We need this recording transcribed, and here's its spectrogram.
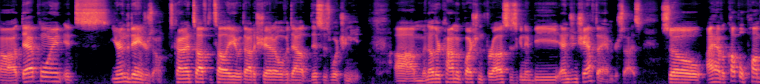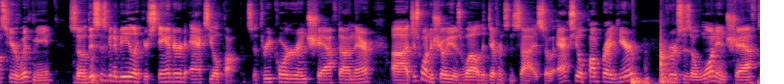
Uh, at that point, it's you're in the danger zone. It's kind of tough to tell you without a shadow of a doubt this is what you need. Um, another common question for us is going to be engine shaft diameter size. So I have a couple pumps here with me. So this is going to be like your standard axial pump. It's a three quarter inch shaft on there. I uh, just wanted to show you as well the difference in size. So axial pump right here versus a one inch shaft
